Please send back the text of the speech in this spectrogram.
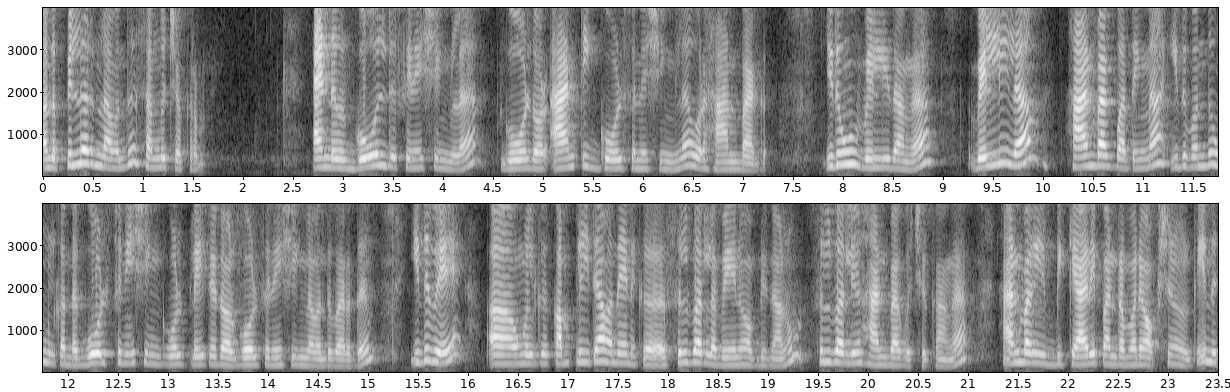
அந்த பில்லரில் வந்து சங்கு சக்கரம். அண்ட் ஒரு கோல்டு ஃபினிஷிங்கில் கோல்டு ஒரு ஆன்டிக் கோல்டு ஃபினிஷிங்கில் ஒரு ஹேண்ட்பேக் இதுவும் வெள்ளி தாங்க. வெள்ளியில் ஹேண்ட்பேக் பார்த்திங்கன்னா இது வந்து உங்களுக்கு அந்த gold finishing gold plated or gold ஃபினிஷிங்கில் வந்து வருது. இதுவே உங்களுக்கு கம்ப்ளீட்டாக வந்து எனக்கு சில்வரில் வேணும் அப்படின்னாலும் சில்வர்லேயும் ஹேண்ட்பேக் வச்சுருக்காங்க. ஹேண்ட்பேக் இப்படி கேரி பண்ணுற மாதிரி ஆப்ஷனும் இருக்குது இந்த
